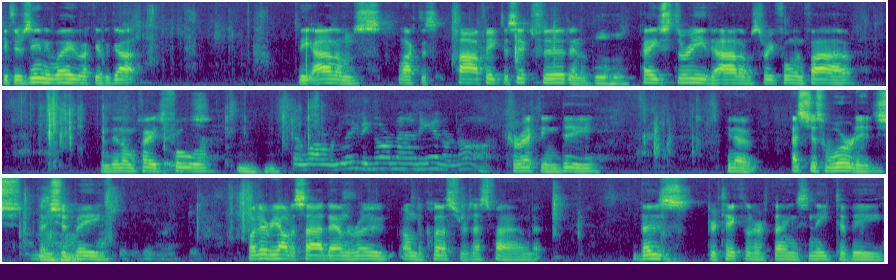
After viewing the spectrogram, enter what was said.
if there's any way we could have got the items like the five feet to six foot and Mm-hmm. page three, the items three, four, and five. And then on page four, So are we leaving R nine in or not? correcting D. You know, that's just wordage that should be, I should have interrupted. whatever y'all decide down the road on the clusters, that's fine, but those particular things need to be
